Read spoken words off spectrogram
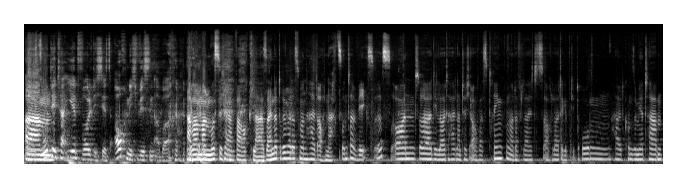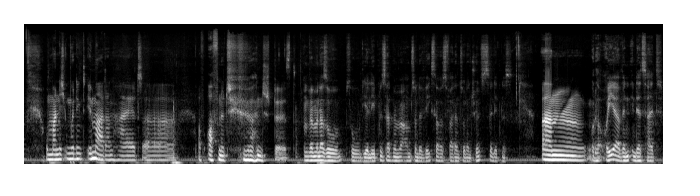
Also so Ähm, detailliert wollte ich es jetzt auch nicht wissen, aber Aber man muss sich einfach auch klar sein darüber, dass man halt auch nachts unterwegs ist und äh, die Leute halt natürlich auch was trinken oder vielleicht es auch Leute gibt, die Drogen halt konsumiert haben und man nicht unbedingt immer dann halt äh, auf offene Türen stößt. Und wenn man da so, so die Erlebnisse hat, wenn man abends unterwegs war, was war dann so dein schönstes Erlebnis? Ähm, Oder euer, wenn in der Zeit,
